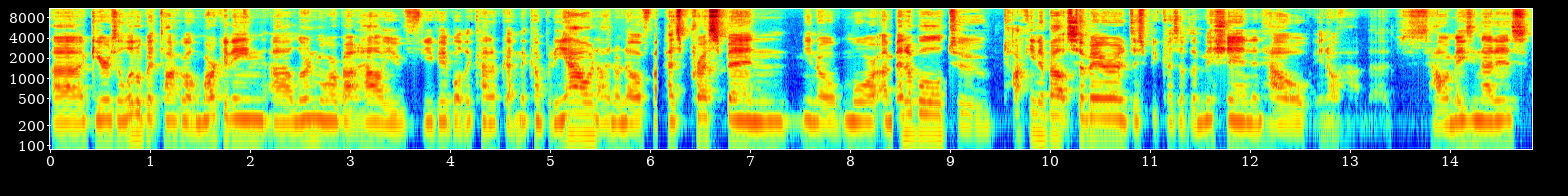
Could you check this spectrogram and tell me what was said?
uh, gears a little bit. Talk about marketing. Uh, learn more about how you've you've able to kind of gotten the company out. I don't know if has press been you know more amenable to talking about Savhera just because of the mission and how you know how, uh, how amazing that is.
